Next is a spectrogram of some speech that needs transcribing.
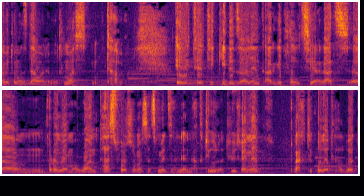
ამიტომაც დავანებოთ მას თავი. ერთ-ერთი კიდე ძალიან კარგი ფუნქცია, რაც პროგრამა One Password, რომელსაც მე ძალიან აქტიურად ვიყენებ, პრაქტიკულად ალბათ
